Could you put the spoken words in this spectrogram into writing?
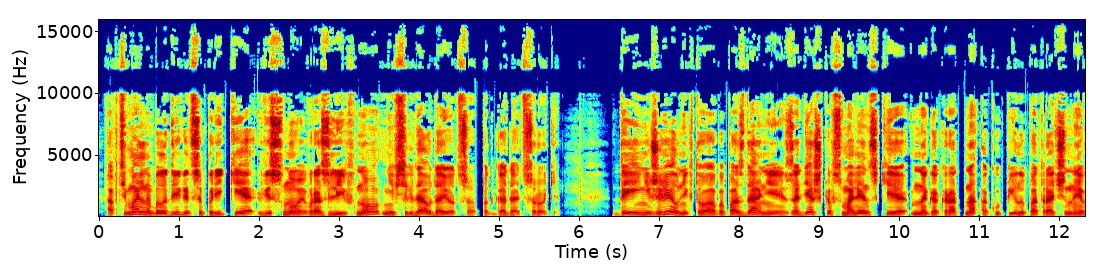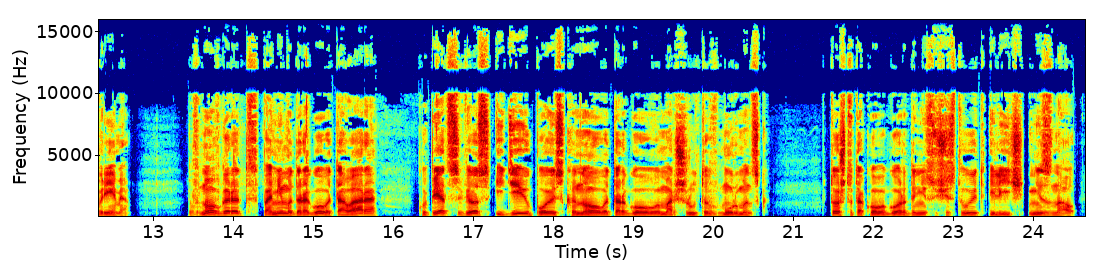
Оптимально было двигаться по реке весной, в разлив, но не всегда удается подгадать сроки. Да и не жалел никто об опоздании, задержка в Смоленске многократно окупила потраченное время. В Новгород, помимо дорогого товара, купец вез идею поиска нового торгового маршрута в Мурманск. То, что такого города не существует, Ильич не знал.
